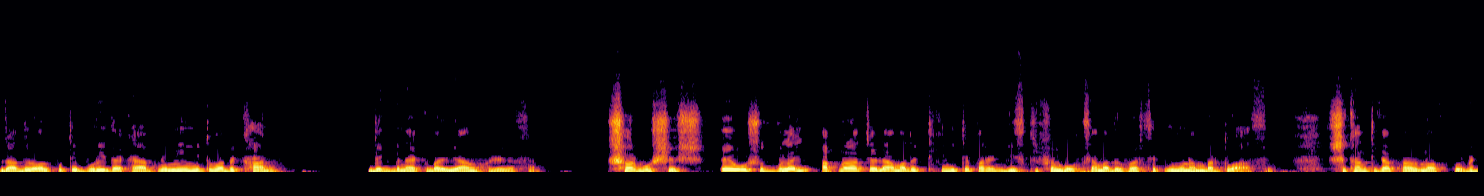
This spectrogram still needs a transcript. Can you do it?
যাদের অল্পতে বুড়ি দেখায় আপনি নিয়মিতভাবে খান। দেখবেন একেবারে ইয়াং হয়ে গেছেন। সর্বশেষ, এই ওষুধগুলাই আপনারা চাইলে আমাদের থেকে নিতে পারেন। ডিসক্রিপশন বক্সে আমাদের হোয়াটসঅ্যাপ ইমো নাম্বার দেওয়া আছে। সেখান থেকে আপনারা নক করবেন।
